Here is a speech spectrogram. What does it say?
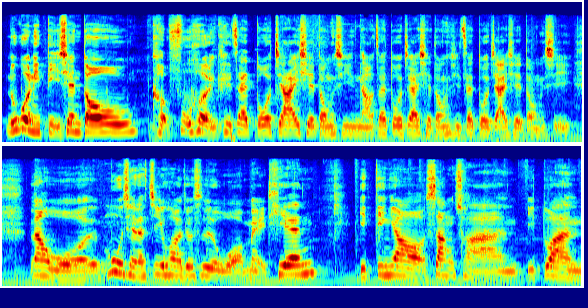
如果你底线都可负荷，你可以再多加一些东西，然后再多加一些东西，再多加一些东西。那我目前的计划就是，我每天一定要上传一段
